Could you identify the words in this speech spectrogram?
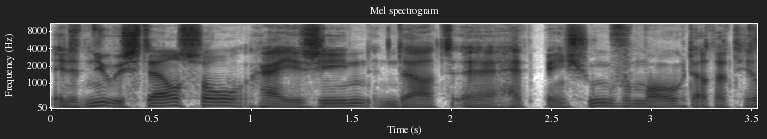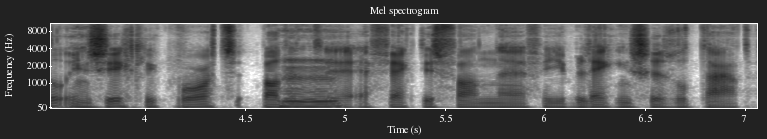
in het nieuwe stelsel ga je zien dat het pensioenvermogen dat het heel inzichtelijk wordt wat mm -hmm. het mhm. effect is van, van je beleggingsresultaat.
